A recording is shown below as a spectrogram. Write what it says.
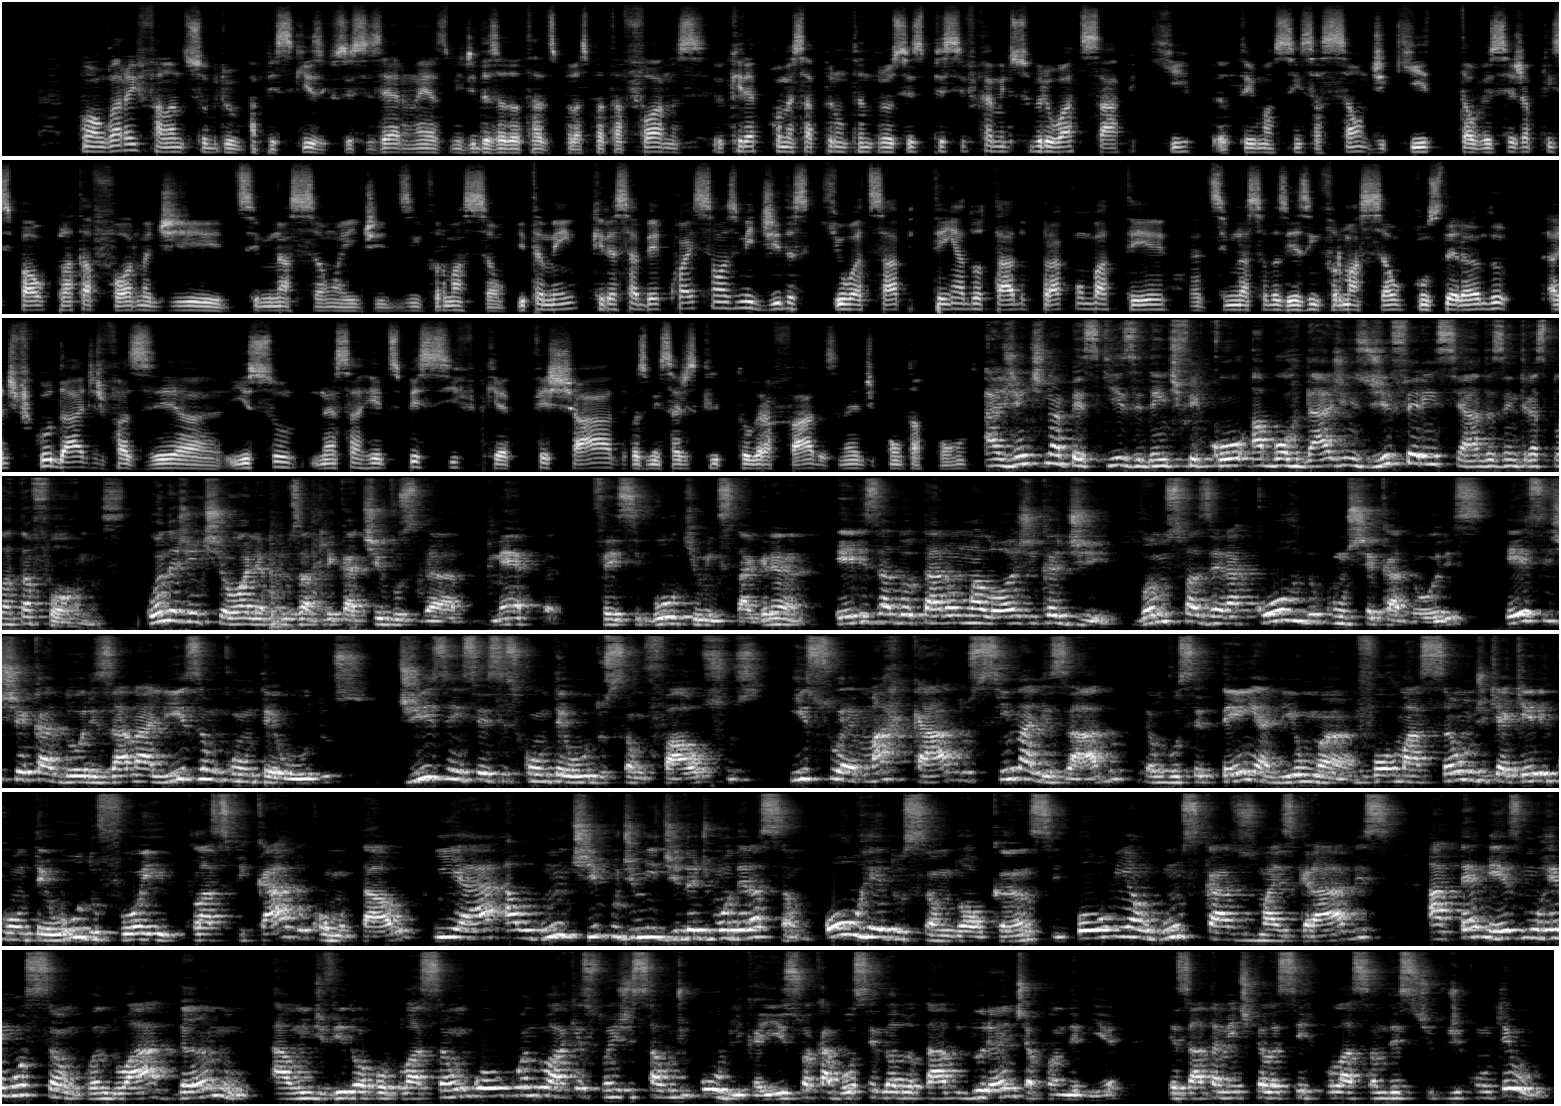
Bom, agora aí falando sobre a pesquisa que vocês fizeram, né, as medidas adotadas pelas plataformas, eu queria começar perguntando para vocês especificamente sobre o WhatsApp, que eu tenho uma sensação de que talvez seja a principal plataforma de disseminação aí de desinformação. E também queria saber quais são as medidas que o WhatsApp tem adotado para combater a disseminação da desinformação, considerando a dificuldade de fazer uh, isso nessa rede específica, que é fechada, com as mensagens criptografadas, né, de ponta a ponta. A gente na pesquisa identificou abordagens diferenciadas entre as plataformas. Quando a gente olha para os aplicativos da Meta, Facebook e o Instagram, eles adotaram uma lógica de vamos fazer acordo com os checadores, esses checadores analisam conteúdos, dizem se esses conteúdos são falsos isso é marcado, sinalizado. Então você tem ali uma informação de que aquele conteúdo foi classificado como tal e há algum tipo de medida de moderação, ou redução do alcance, ou em alguns casos mais graves, até mesmo remoção, quando há dano ao indivíduo, à população, ou quando há questões de saúde pública. E isso acabou sendo adotado durante a pandemia, exatamente pela circulação desse tipo de conteúdo.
